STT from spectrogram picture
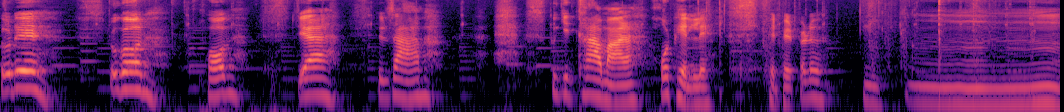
สวัสดีทุกคน ผมเจ้าสิบสามเพิ่งกินข้าวมานะ โคตรเผ็ดเลย เผ็ดเผ็ดไปเลยอืม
